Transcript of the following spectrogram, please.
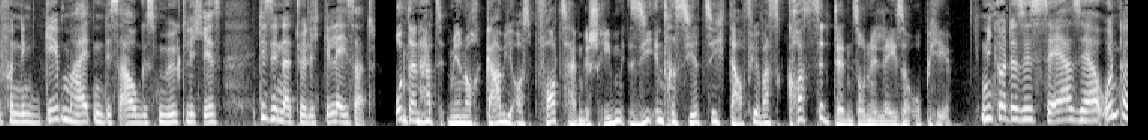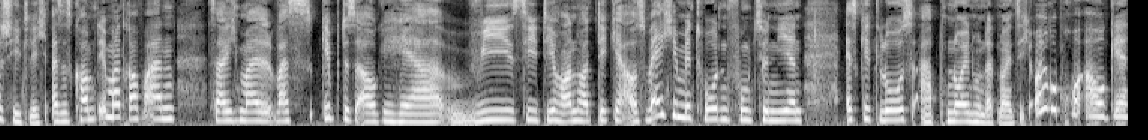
von den Gegebenheiten des Auges möglich ist. Die sind natürlich gelasert. Und dann hat mir noch Gabi aus Pforzheim geschrieben, sie interessiert sich dafür, was kostet denn so eine Laser-OP? Nico, das ist sehr, sehr unterschiedlich. Also es kommt immer drauf an, sage ich mal, was gibt das Auge her, wie sieht die Hornhautdicke aus, welche Methoden funktionieren. Es geht los ab 990 Euro pro Auge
